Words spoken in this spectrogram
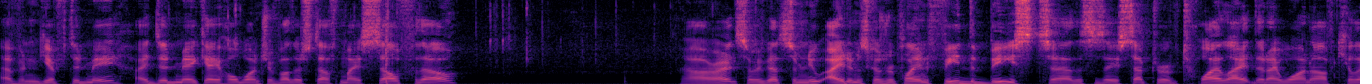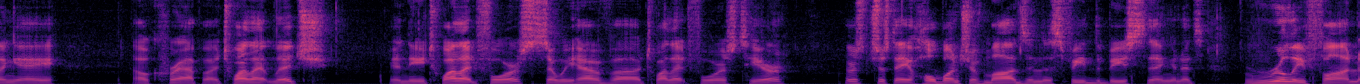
Evan gifted me. I did make a whole bunch of other stuff myself, though. Alright, so we've got some new items because we're playing Feed the Beast. Uh, this is a Scepter of Twilight that I won off killing a... Oh crap, a Twilight Lich in the Twilight Forest. So we have uh, Twilight Forest here. There's just a whole bunch of mods in this Feed the Beast thing, and it's really fun.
